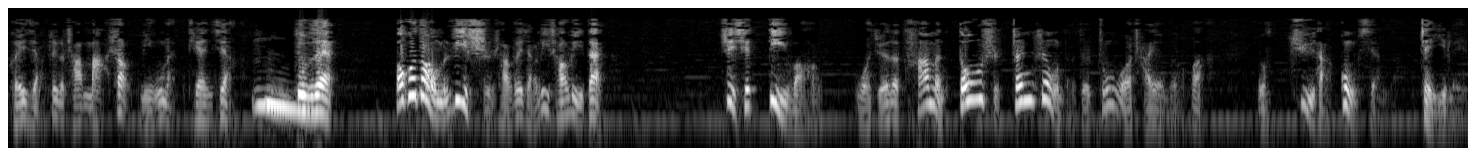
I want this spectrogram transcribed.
可以讲这个茶马上名满天下，嗯。对不对？包括到我们历史上可以讲历朝历代，这些帝王，我觉得他们都是真正的对中国茶叶文化有巨大贡献的这一类人。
